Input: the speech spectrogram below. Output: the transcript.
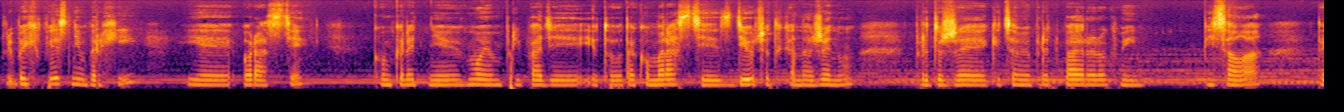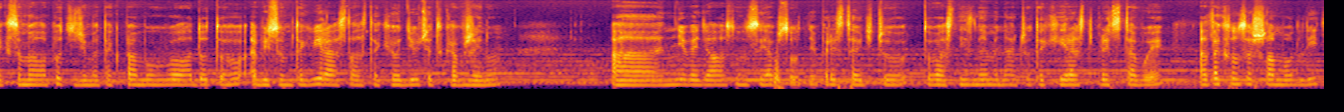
Príbeh piesne Vrchy je o raste, Konkrétne v mojom prípade je to o takom raste z dievčatka na ženu, pretože keď som ju pred pár rokmi písala, tak som mala pocit, že ma tak pán Boh volá do toho, aby som tak vyrástla z takého dievčatka v ženu. A nevedela som si absolútne predstaviť, čo to vlastne znamená, čo taký rast predstavuje. A tak som sa šla modliť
